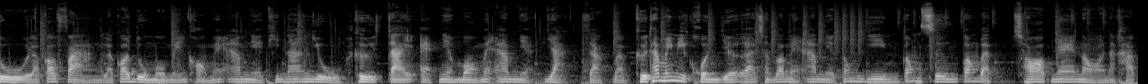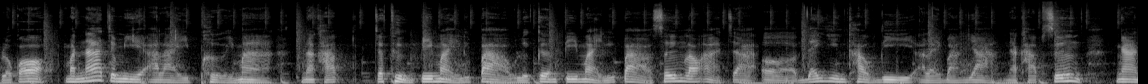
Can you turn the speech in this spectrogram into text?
ดูแล้วก็ฟังแล้วก็ดูโมเมนต์ของแม่อ้ำเนี่ยที่นั่งอยู่ คือใจแอดเนี่ยมองแม่อ้ำเนี่ยอยากจากแบบ คือถ้าไม่มีคนเยอะอะฉันว่าแม่อ้ำเนี่ยต้องยิ้มต้องซึ้งต้องแบบชอบแน่นอนนะครับ แล้วก็มันน่าจะมีอะไรเผยมานะครับ จะถึงปีใหม่หรือเปล่า หรือเกินปีใหม่หรือเปล่า ซึ่งเราอาจจะได้ยินข่าวดีอะไรบางอย่างนะครับ ซึ่งงาน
